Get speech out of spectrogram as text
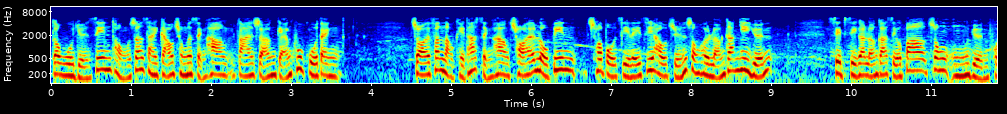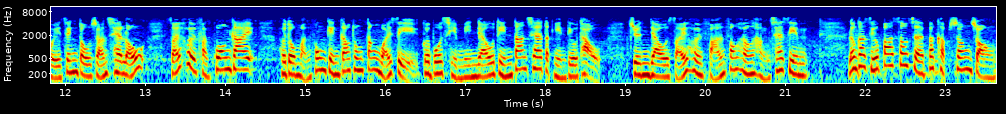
救護員先同傷勢較重嘅乘客戴上頸箍固定，再分流其他乘客坐喺路邊，初步治理之後轉送去兩間醫院。涉事嘅兩架小巴中午沿培正道上斜路駛去佛光街，去到文峰徑交通燈位時，據報前面有電單車突然掉頭，轉右駛去反方向行車線。兩架小巴收掣不及相撞，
